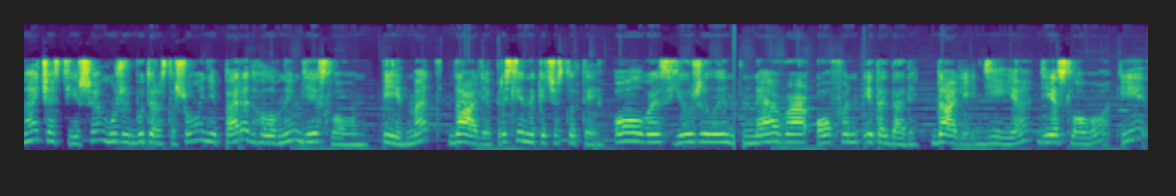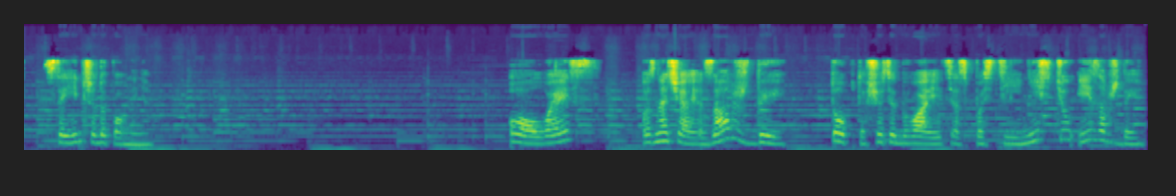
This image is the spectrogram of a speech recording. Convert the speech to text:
Найчастіше можуть бути розташовані перед головним дієсловом. Підмет, далі прислівники частоти always, usually, never, often і так далі. Далі дія, дієслово і все інше доповнення. Always означає завжди, тобто щось відбувається з постійністю і завжди.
